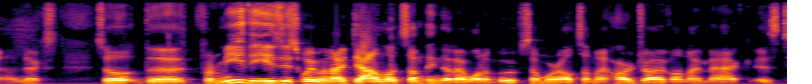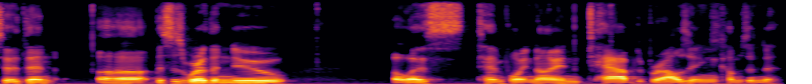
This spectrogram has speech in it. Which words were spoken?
uh, next. So the for me, the easiest way when I download something that I want to move somewhere else on my hard drive on my Mac is to then, uh, this is where the new OS 10.9 tabbed browsing comes into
